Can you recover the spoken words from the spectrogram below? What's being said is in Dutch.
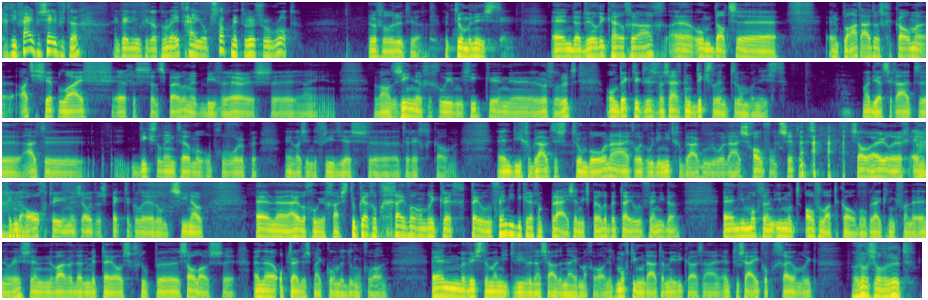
1975, ik weet niet of je dat nog weet, ga je op stap met Russell Rod. Russell Rudd, ja. Een trombonist. En dat wilde ik heel graag, eh, omdat eh, er een plaat uit was gekomen. Archie Shep live ergens aan het spelen met Beaver Harris. eh, waanzinnige goede muziek. En eh Russell Rudd ontdekte ik dus, was eigenlijk een Dixieland trombonist. Maar die had zich uit, eh, uit de Dixieland helemaal opgeworpen en was in de free jazz eh, terechtgekomen. En die gebruikte zijn trombone eigenlijk, hoe die niet gebruikt moet worden. Hij schoof ontzettend, zo heel erg, en ging de hoogte in en zo. Het was spectaculair om te zien ook. En eh, een hele goede gast. Toen kreeg op een gegeven moment kreeg Theo Luvendi, die kreeg een prijs. En ik speelde bij Theo Luvendi dan. En die mocht dan iemand over laten komen op rekening van de NOS. En waar we dan met Theo's groep eh, solo's eh, en eh, optredens mee konden doen gewoon. En we wisten maar niet wie we dan zouden nemen gewoon. Het mocht iemand uit Amerika zijn. En toen zei ik op een gegeven moment, Roswell Rudd.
